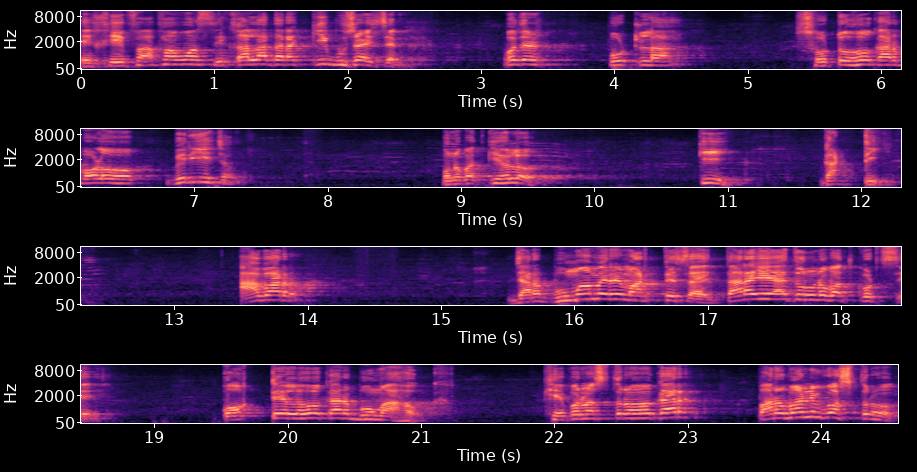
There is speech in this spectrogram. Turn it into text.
এই খিফাফা সিকালা দ্বারা কি বুঝাইছেন? ওদের পুটলা, ছোট হোক আর বড় হোক, বেরিয়ে যাও। অনুবাদ কি হলো? কি? গাট্টি। আবার যারা বোমা মেরে মারতে চায়, তারাই এত অনুবাদ করছে। ককটেল হোক আর বোমা হোক, ক্ষেপণাস্ত্র হোক আর পারমাণবিক অস্ত্র হোক,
